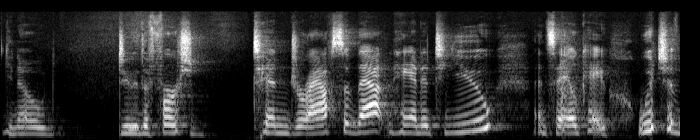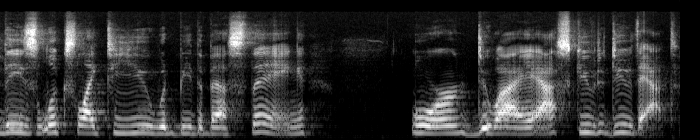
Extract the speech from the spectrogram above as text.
you know, do the first 10 drafts of that and hand it to you and say, okay, which of these looks like to you would be the best thing? Or do I ask you to do that?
